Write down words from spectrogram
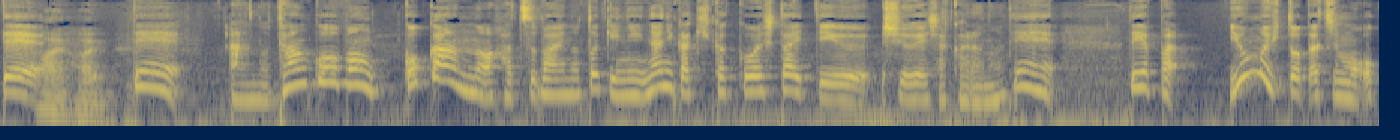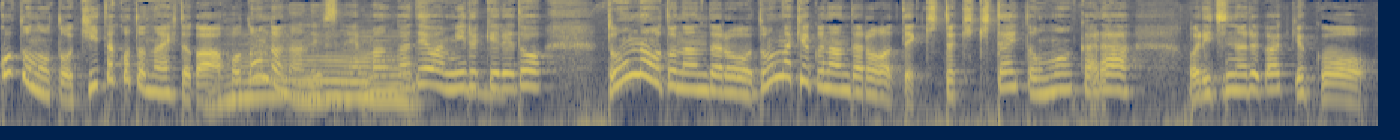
て、はいはい。で、あの、単行本5巻の発売の時に何か企画をしたいっていう集英社からので、で、やっぱ、読む人たちもおことの音を聞いたことない人がほとんどなんですね。漫画では見るけれど、どんな音なんだろう、どんな曲なんだろうってきっと聞きたいと思うから、オリジナル楽曲を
